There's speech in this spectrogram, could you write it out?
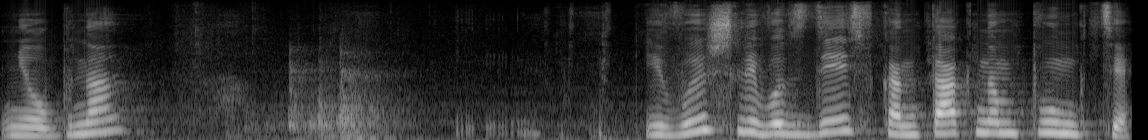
небно и вышли вот здесь в контактном пункте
